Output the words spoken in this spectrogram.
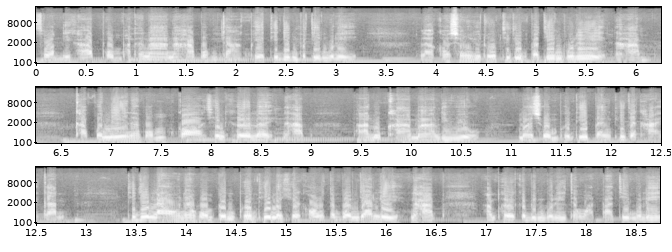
สวัสดีครับ ผมพัฒนานะครับ ผมจากเพจที่ดินประจินบุรี แล้วก็ช่อง YouTube ที่ดินประจินบุรีนะครับครับวันนี้นะผมก็เช่นเคยเลยนะครับ พาลูกค้ามารีวิว มาชมพื้นที่แปลงที่จะขายกัน ที่ดินเรานะผมเป็นพื้นที่ในเขตของตำบลย่านลีนะครับอำเภอกบินบุรีจังหวัดปราจีนบุรี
